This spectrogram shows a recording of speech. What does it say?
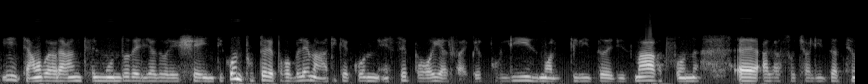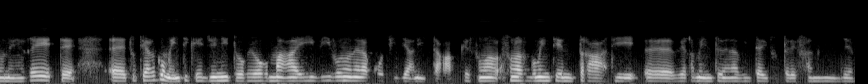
iniziamo a guardare anche il mondo degli adolescenti con tutte le problematiche connesse poi al cyberbullismo, all'utilizzo degli smartphone, eh, alla socializzazione in rete, eh, tutti argomenti che i genitori ormai vivono nella quotidianità, che sono, sono argomenti entrati eh, veramente nella vita di tutte le famiglie.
